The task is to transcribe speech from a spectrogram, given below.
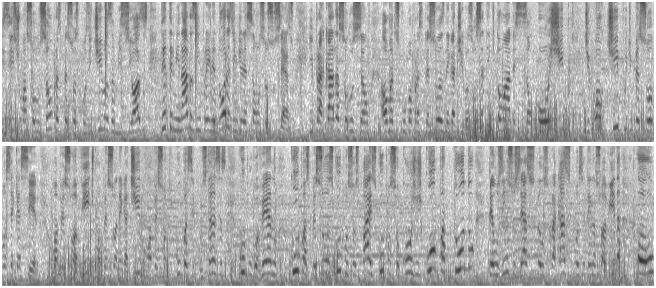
existe uma solução para as pessoas positivas, ambiciosas, determinadas empreendedoras em direção ao seu sucesso. E para cada solução há uma desculpa para as pessoas negativas. Você tem que tomar a decisão hoje de qual tipo de pessoa você quer ser. Uma pessoa vítima, uma pessoa negativa, uma pessoa que culpa as circunstâncias, culpa o governo, culpa as pessoas, culpa os seus pais, culpa o seu cônjuge, culpa tudo pelos insucessos, pelos fracassos que você tem na sua vida, ou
